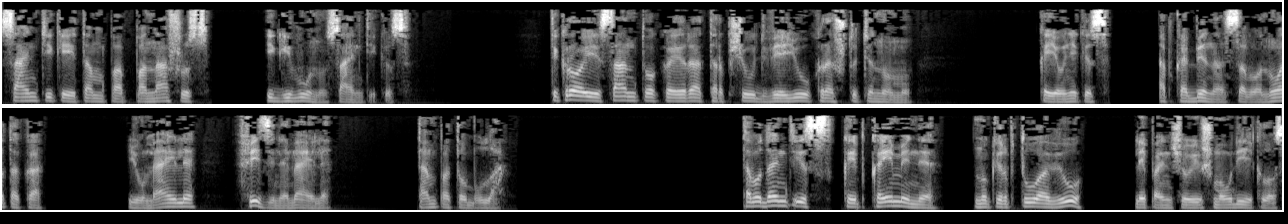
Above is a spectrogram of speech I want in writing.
santykiai tampa panašus į gyvūnų santykius. Tikroji santuoka yra tarp šių dviejų kraštutinumų. Kai jaunikis apkabina savo nuotaką, jų meilė, fizinė meilė, tampa tobula. Tavo dantys kaip kaiminė nukirptų avių, lipančių iš maudyklos.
